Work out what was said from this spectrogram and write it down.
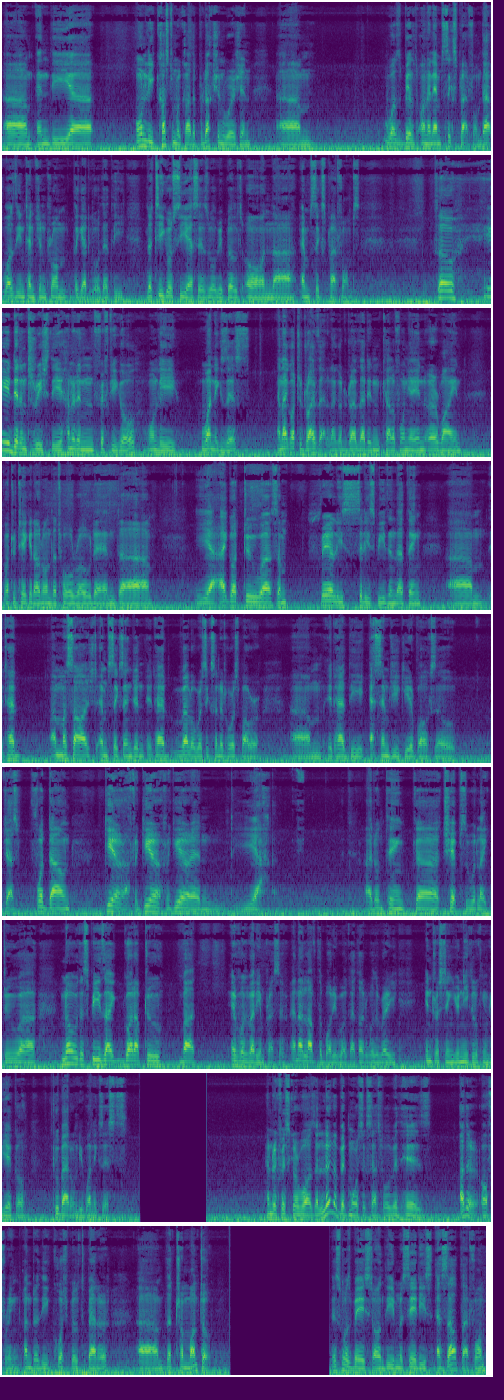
Um, and the uh, only customer car, the production version, um, was built on an M6 platform. That was the intention from the get-go, that the Latigo CSs will be built on uh, M6 platforms. So he didn't reach the 150 goal, only one exists. And I got to drive that, and I got to drive that in California, in Irvine. Got to take it out on the toll road, and uh, yeah, I got to uh, some fairly silly speeds in that thing. Um, it had a massaged M6 engine. It had well over 600 horsepower. Um, it had the SMG gearbox, so just foot down, gear after gear after gear, and yeah. I don't think uh, Chips would like to uh, know the speeds I got up to, but it was very impressive. And I loved the bodywork. I thought it was a very interesting, unique looking vehicle. Too bad only one exists. Henrik Fisker was a little bit more successful with his other offering under the Coachbuild banner, um, the Tramonto. This was based on the Mercedes SL platform.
